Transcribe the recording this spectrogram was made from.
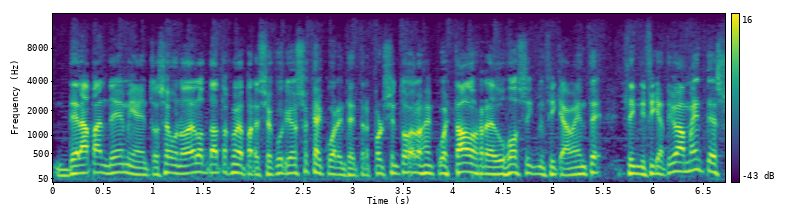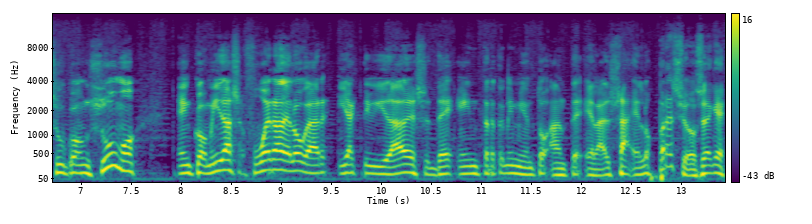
de la pandemia. Entonces, uno de los datos que me pareció curioso es que el 43% de los encuestados redujo significativamente, significativamente su consumo en comidas fuera del hogar y actividades de entretenimiento ante el alza en los precios. O sea que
